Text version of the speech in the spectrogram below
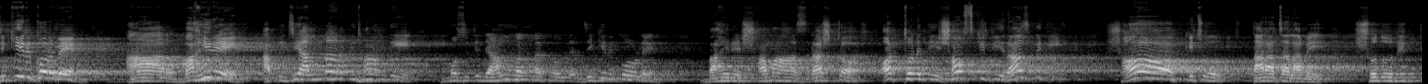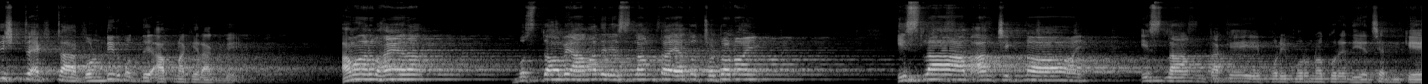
জিকির করবেন, আর বাহিরে আপনি যে আল্লাহর বিধান দিয়ে মসজিদে আল্লাহ আল্লাহ করলেন, জিকির করলেন, বাহিরে সমাজ, রাষ্ট্র, অর্থনীতি, সংস্কৃতি, রাজনীতি সব কিছু তারা চালাবে, শুধু নির্দিষ্ট একটা গণ্ডির মধ্যে আপনাকে রাখবে। আমার ভাইয়েরা, বুঝতে হবে আমাদের ইসলামটা এত ছোট নয়। ইসলাম আংশিক নয়। ইসলামটাকে পরিপূর্ণ করে দিয়েছেন কে?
